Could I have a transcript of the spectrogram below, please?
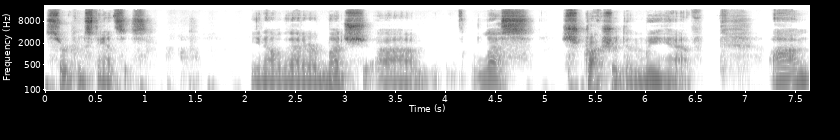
circumstances you know that are much um, less structured than we have um,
